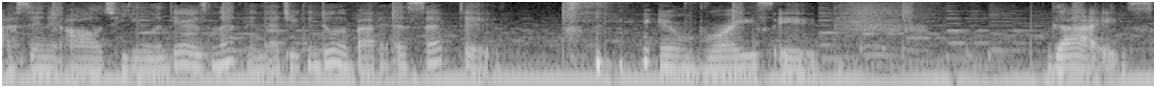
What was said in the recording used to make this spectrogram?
I send it all to you, and there is nothing that you can do about it. Accept it, embrace it. Guys,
